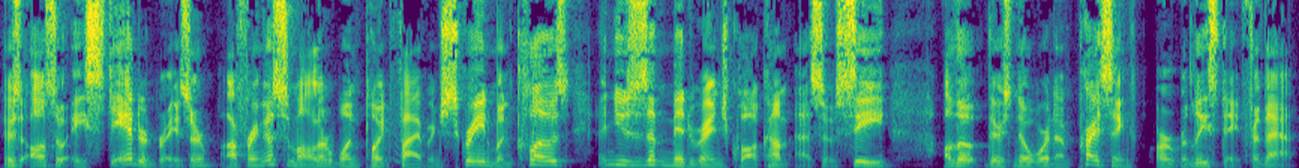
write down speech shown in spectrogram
There's also a standard Razr offering a smaller 1.5 inch screen when closed and uses a mid-range Qualcomm SoC, although there's no word on pricing or release date for that.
